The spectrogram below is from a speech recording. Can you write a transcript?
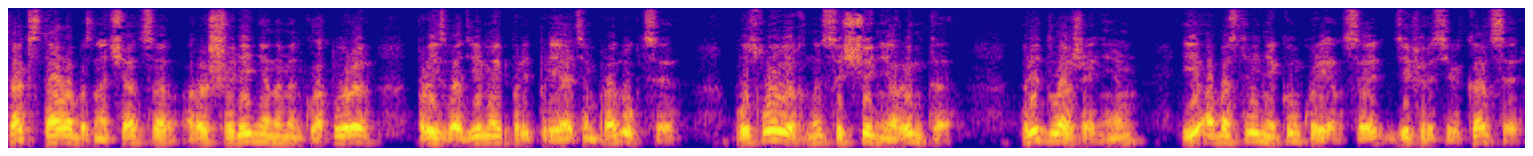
Так стало обозначаться расширение номенклатуры, производимой предприятием продукции. В условиях насыщения рынка предложением и обострения конкуренции диверсификация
